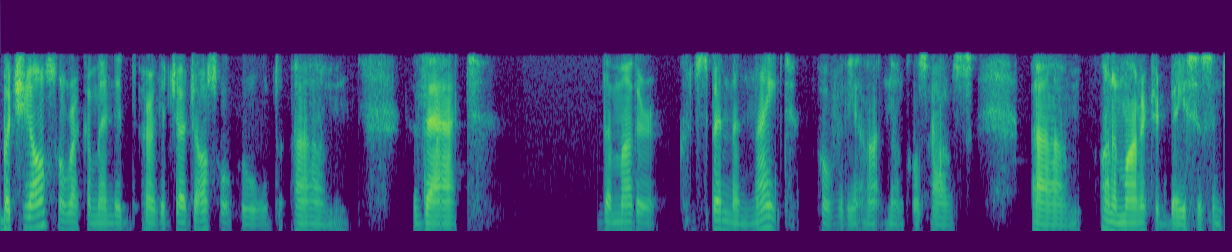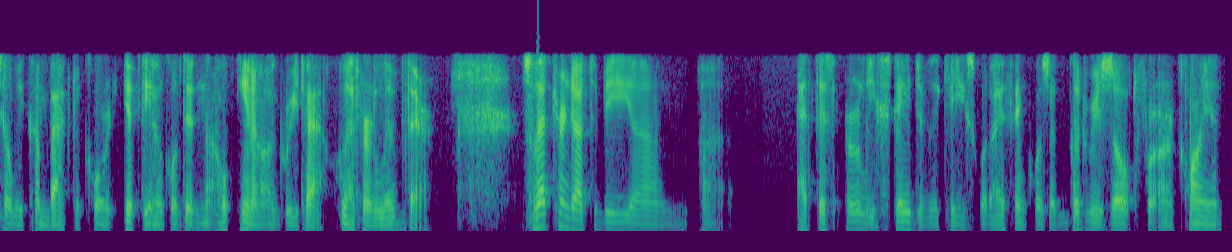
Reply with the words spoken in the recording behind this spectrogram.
But she also recommended, or the judge also ruled um, that the mother could spend the night over the aunt and uncle's house um, on a monitored basis until we come back to court if the uncle didn't, you know, agree to let her live there. So that turned out to be, um, uh, at this early stage of the case, what I think was a good result for our client.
